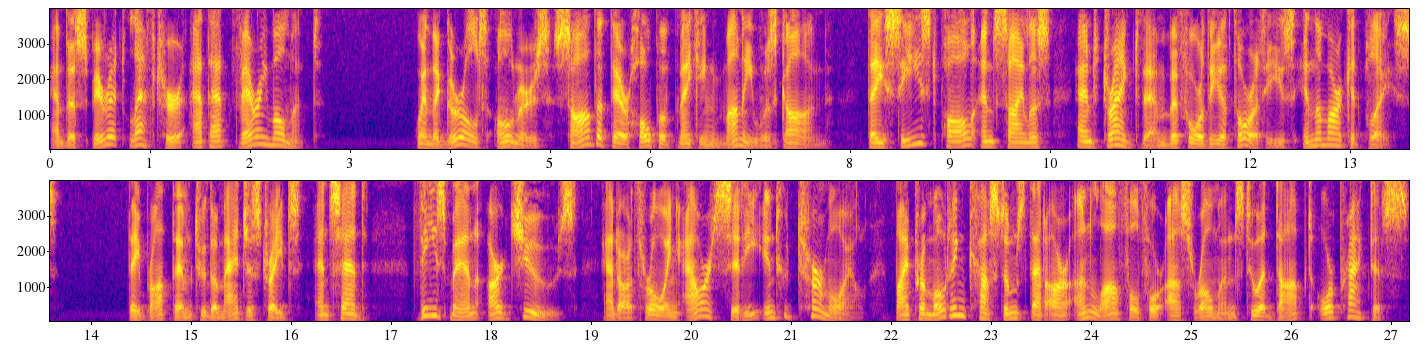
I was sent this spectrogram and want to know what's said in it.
And the Spirit left her at that very moment. When the girl's owners saw that their hope of making money was gone, they seized Paul and Silas and dragged them before the authorities in the marketplace. They brought them to the magistrates and said, These men are Jews and are throwing our city into turmoil by promoting customs that are unlawful for us Romans to adopt or practice.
